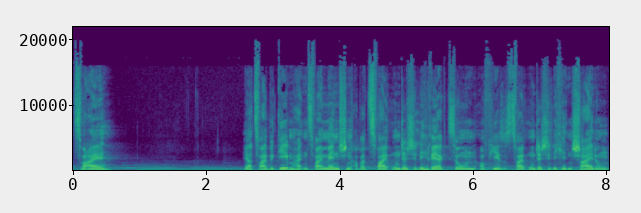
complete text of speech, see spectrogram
zwei, ja, zwei Begebenheiten, zwei Menschen, aber zwei unterschiedliche Reaktionen auf Jesus, zwei unterschiedliche Entscheidungen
